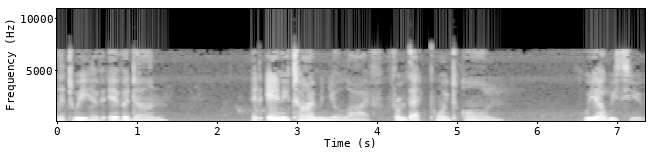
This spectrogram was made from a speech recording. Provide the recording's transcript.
that we have ever done, at any time in your life, from that point on, we are with you.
